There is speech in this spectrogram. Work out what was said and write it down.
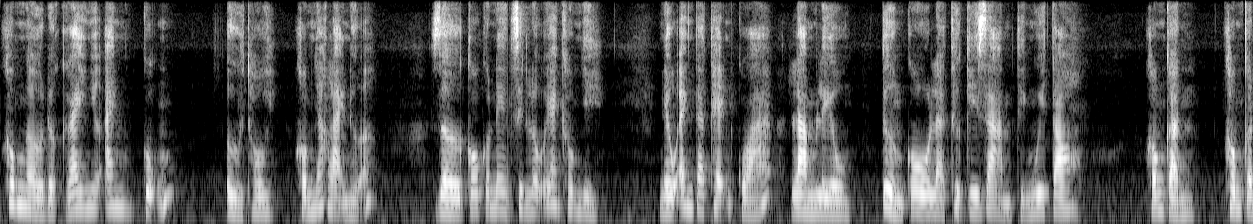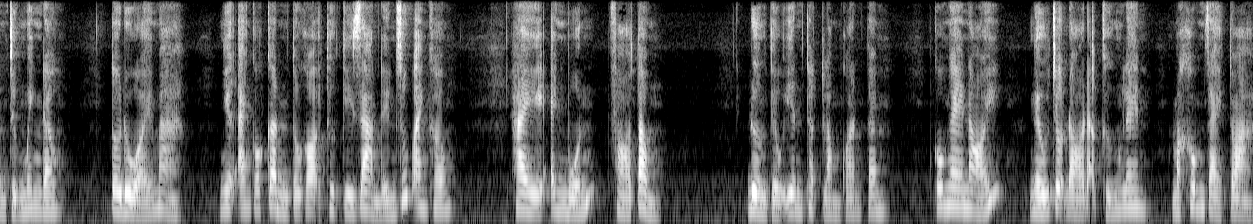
không ngờ được gay như anh cũng... Ừ thôi, không nhắc lại nữa. Giờ cô có nên xin lỗi anh không nhỉ? Nếu anh ta thẹn quá, làm liều, tưởng cô là thư ký giảm thì nguy to. Không cần, không cần chứng minh đâu. Tôi đùa ấy mà. Nhưng anh có cần tôi gọi thư ký giản đến giúp anh không? Hay anh muốn phó tổng? Đường Tiểu Yên thật lòng quan tâm. Cô nghe nói nếu chỗ đó đã cứng lên mà không giải tỏa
